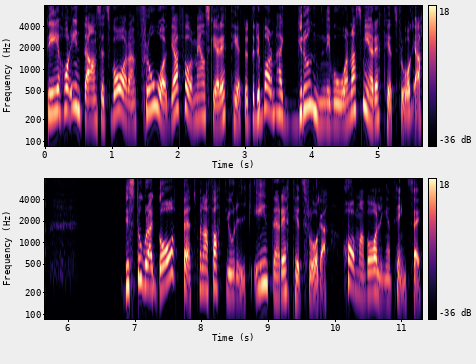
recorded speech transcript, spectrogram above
det har inte ansetts vara en fråga för mänskliga rättigheter, utan det är bara de här grundnivåerna som är en rättighetsfråga. Det stora gapet mellan fattig och rik är inte en rättighetsfråga, har man vanligen tänkt sig.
